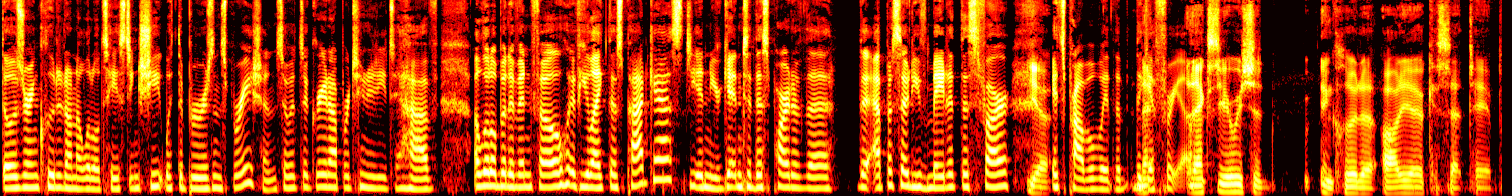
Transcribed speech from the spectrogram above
those are included on a little tasting sheet with the brewer's inspiration. So it's a great opportunity to have a little bit of info if you like this podcast and you're getting to this part of the the episode. You've made it this far. Yeah. it's probably the, the Ne- gift for you. Next year we should include an audio cassette tape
